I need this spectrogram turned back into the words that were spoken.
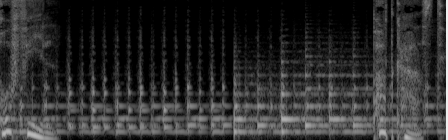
Profil Podcast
